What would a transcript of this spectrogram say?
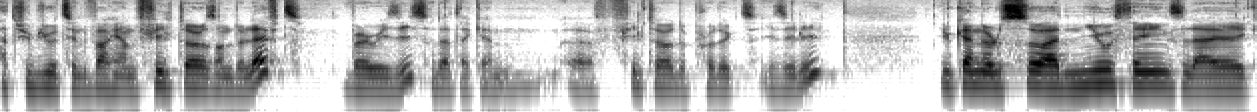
attributes and variant filters on the left, very easy, so that I can uh, filter the product easily. You can also add new things like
